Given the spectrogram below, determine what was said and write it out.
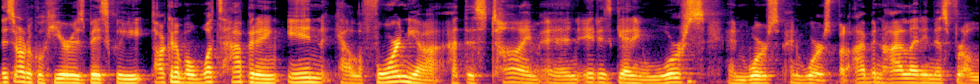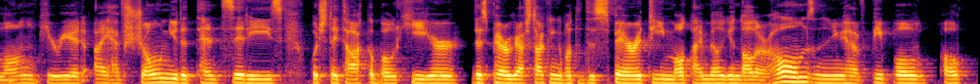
This article here is basically talking about what's happening in California at this time, and it is getting worse and worse and worse. But I've been highlighting this for a long period. I have shown you the tent cities, which they talk about here. This paragraph's talking about the disparity, multi million dollar homes, and then you have people all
